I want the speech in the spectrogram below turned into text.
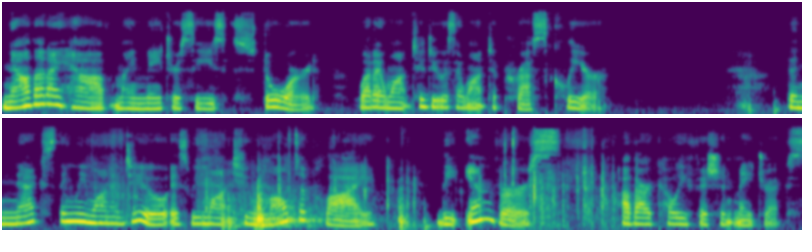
Now that I have my matrices stored, what I want to do is I want to press clear. The next thing we want to do is we want to multiply the inverse of our coefficient matrix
